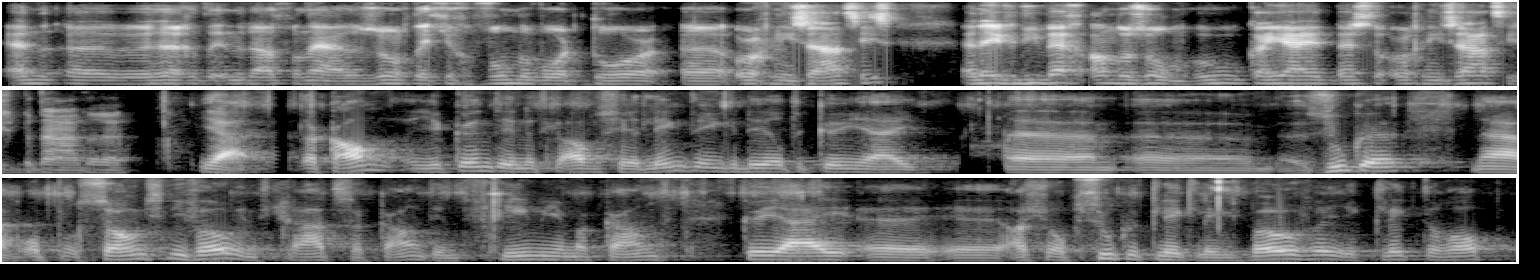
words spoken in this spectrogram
En uh, we zeggen het inderdaad van, nou ja, zorg dat je gevonden wordt door uh, organisaties. En even die weg andersom. Hoe kan jij het beste organisaties benaderen? Ja, dat kan. Je kunt in het geavanceerd LinkedIn gedeelte kun jij uh, zoeken naar op persoonsniveau, in het gratis account, in het freemium account, kun jij, als je op zoeken klikt linksboven, je klikt erop,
